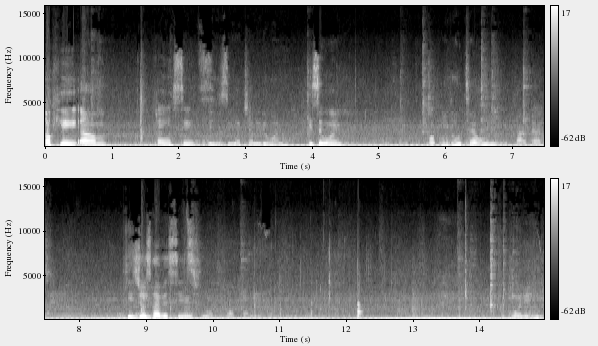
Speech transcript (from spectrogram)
Okay. Um. Can you see it? Is he actually the one? He's the one. But you didn't tell me the fact that Please just have a seat. it's not working. Good morning.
